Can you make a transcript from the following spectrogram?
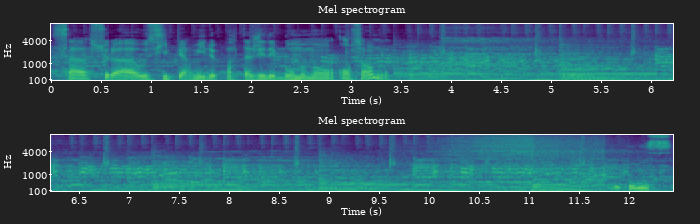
Ça, cela a aussi permis de partager des bons moments ensemble. Le tennis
